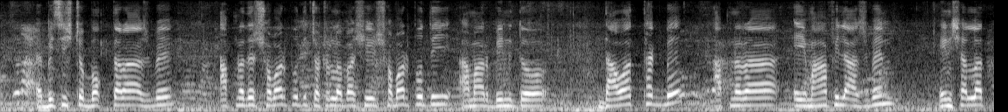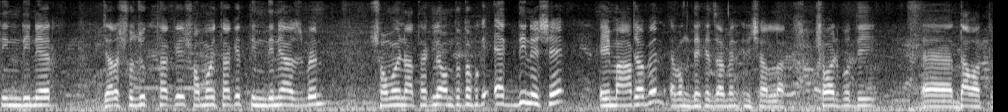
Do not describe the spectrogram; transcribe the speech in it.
বিশিষ্ট বক্তারা আসবে। আপনাদের সবার প্রতি চট্টলাবাসীর সবার প্রতি আমার বিনীত দাওয়াত থাকবে। আপনারা এই মাহফিলে আসবেন। ইনশাল্লাহ তিন দিনের যারা সুযোগ থাকে, সময় থাকে, তিন দিনে আসবেন। সময় না থাকলে অন্তত একদিন এসে এই মা যাবেন এবং দেখে যাবেন ইনশাল্লাহ সবার প্রতি দাওয়াত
